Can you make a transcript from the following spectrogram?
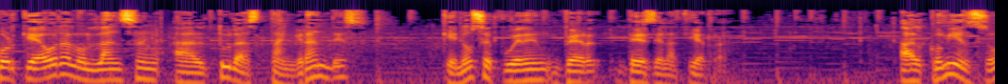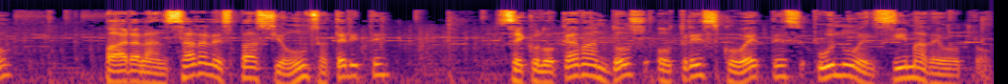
Porque ahora los lanzan a alturas tan grandes que no se pueden ver desde la Tierra. Al comienzo, para lanzar al espacio un satélite, se colocaban dos o tres cohetes uno encima de otro,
